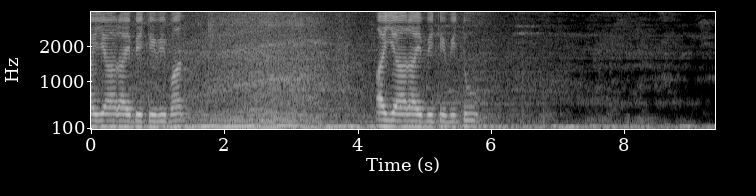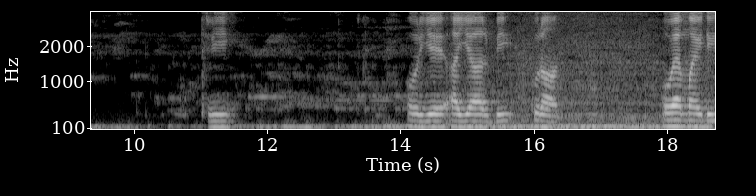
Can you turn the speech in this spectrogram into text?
I R I B TV one I R I B TV two वी टू थ्री, और ये आई आर बी कुरान, ओ एम आई डी।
